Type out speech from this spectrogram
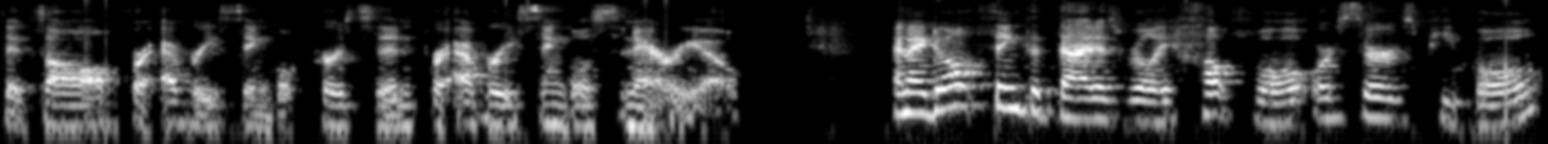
fits all for every single person, for every single scenario. And I don't think that that is really helpful or serves people.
